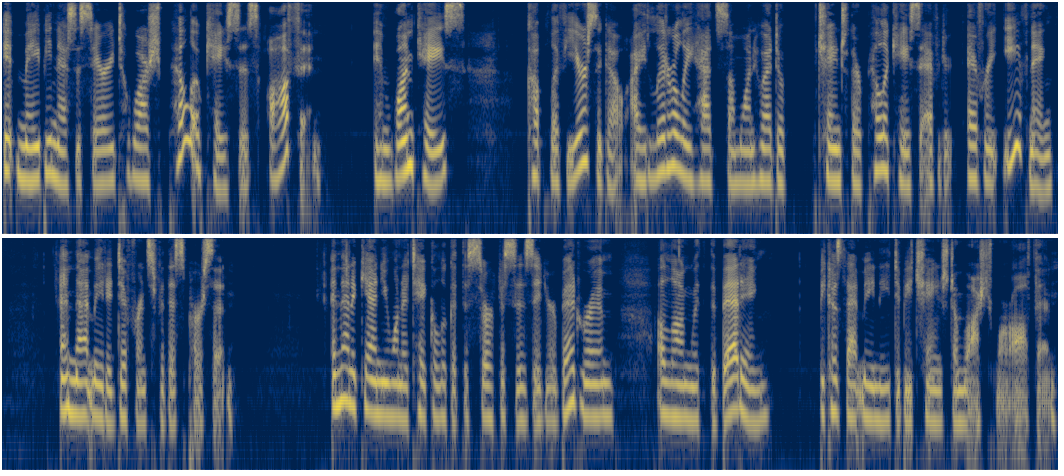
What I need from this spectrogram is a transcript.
it may be necessary to wash pillowcases often. In one case, couple of years ago, I literally had someone who had to change their pillowcase every, every evening, and that made a difference for this person. And then again, you want to take a look at the surfaces in your bedroom along with the bedding because that may need to be changed and washed more often.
